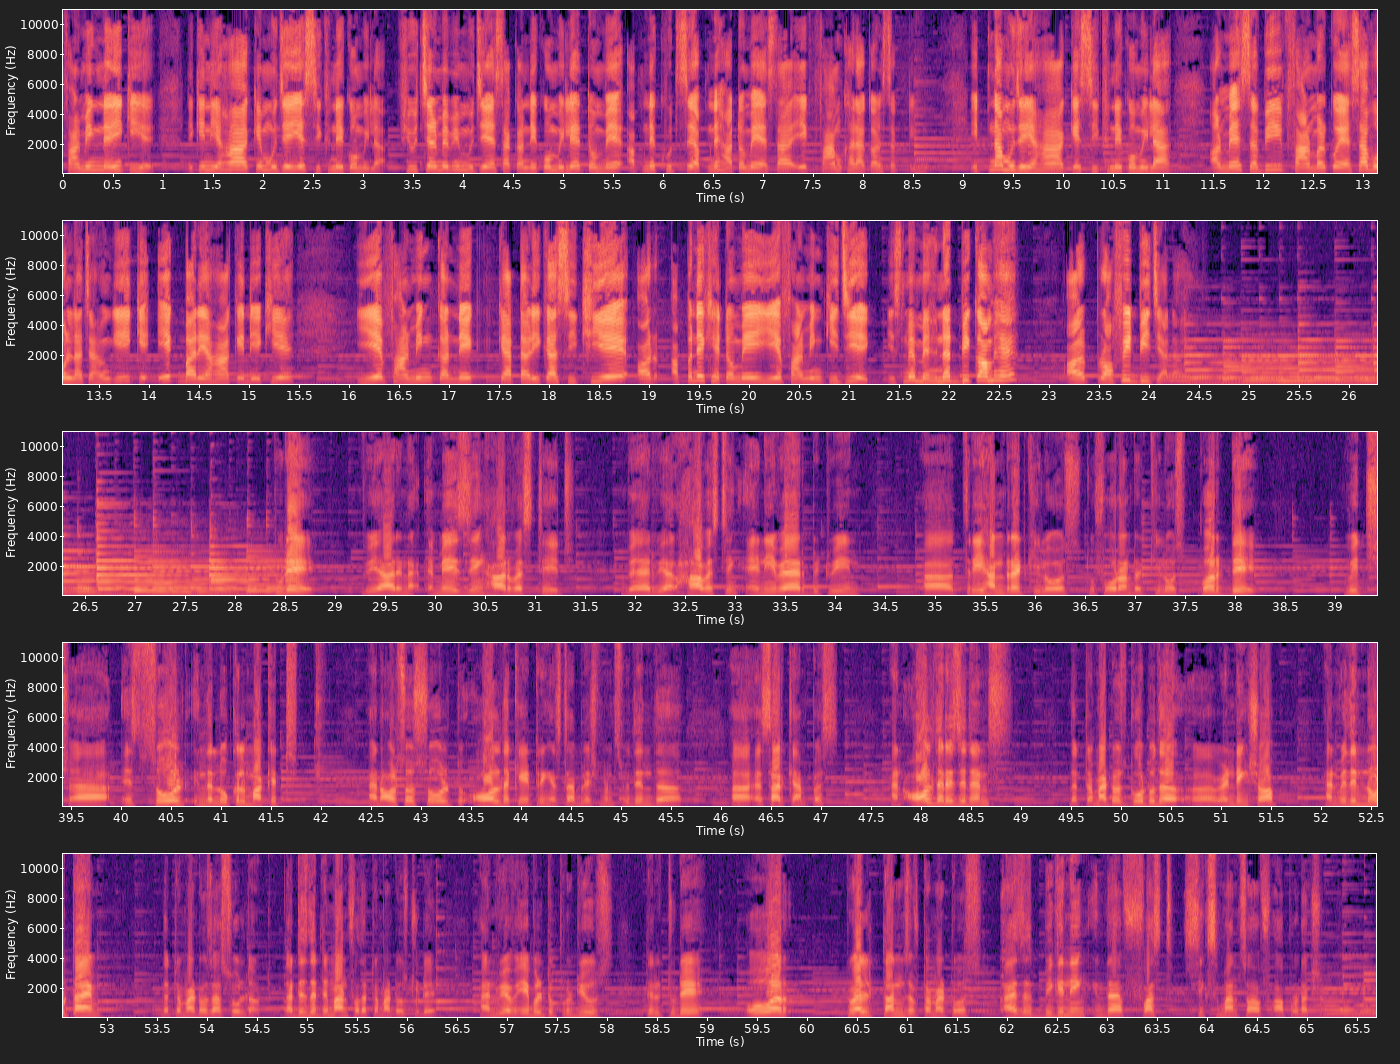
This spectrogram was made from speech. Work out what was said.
फ़ार्मिंग नहीं की है। लेकिन यहाँ आके मुझे ये सीखने को मिला। फ्यूचर में भी मुझे ऐसा करने को मिले तो मैं अपने खुद से अपने हाथों में ऐसा एक फार्म खड़ा कर सकती हूँ। इतना मुझे यहाँ आके सीखने को मिला और मैं सभी फार्मर को ऐसा बोलना चाहूँगी कि एक बार यहाँ आके देखिए ये फ़ार्मिंग करने का तरीका सीखिए और अपने खेतों में ये फ़ार्मिंग कीजिए। इसमें मेहनत भी कम है और प्रॉफिट भी ज़्यादा है। Today, we are in an amazing harvest stage where we are harvesting anywhere between uh, 300 kilos to 400 kilos per day, which uh, is sold in the local market and also sold to all the catering establishments within the uh, Essar campus. And all the residents, the tomatoes go to the uh, vending shop, and within no time, the tomatoes are sold out. That is the demand for the tomatoes today, and we are able to produce till today over 12 tons of tomatoes as a beginning in the first six months of our production.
